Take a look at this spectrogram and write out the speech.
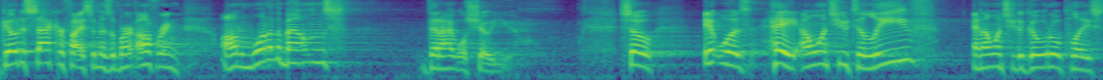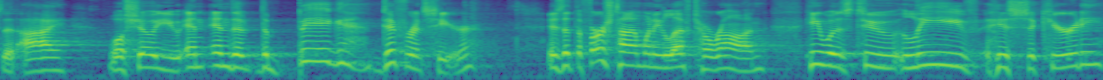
Go to sacrifice him as a burnt offering on one of the mountains that I will show you. So it was, hey, I want you to leave and I want you to go to a place that I will show you. And, and the, the big difference here is that the first time when he left Haran, he was to leave his security.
